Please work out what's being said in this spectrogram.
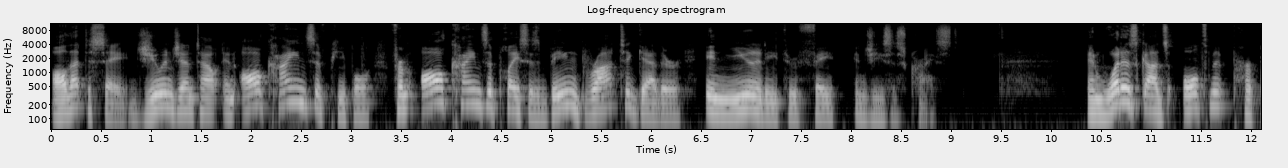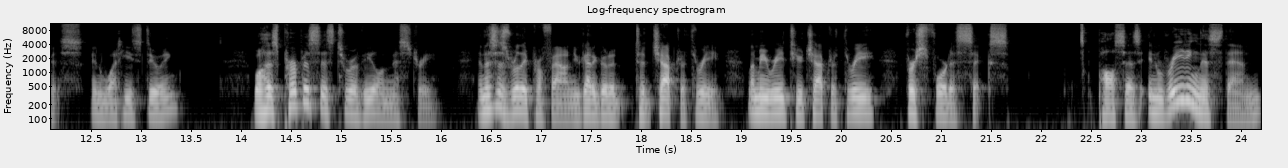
all that to say, Jew and Gentile, and all kinds of people from all kinds of places being brought together in unity through faith in Jesus Christ. And what is God's ultimate purpose in what He's doing? Well, His purpose is to reveal a mystery. And this is really profound. You've got to go to, to chapter 3. Let me read to you chapter 3, verse 4 to 6. Paul says, In reading this, then,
